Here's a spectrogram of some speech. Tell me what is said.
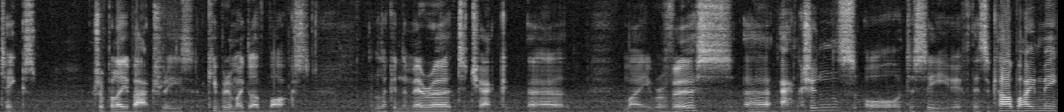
takes AAA batteries, keep it in my glove box, look in the mirror to check uh, my reverse uh, actions or to see if there's a car behind me.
